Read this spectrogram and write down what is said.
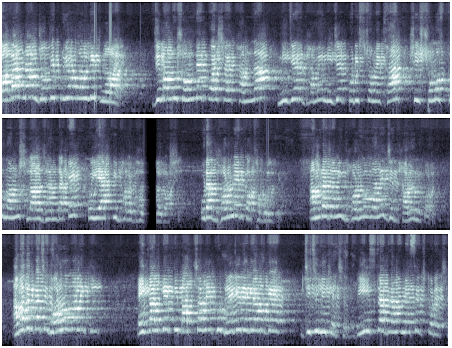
বাবার নাম জ্যোতিপ্রিয় মল্লিক নয় যে মানুষ অন্যের পয়সায় খান না, নিজের ঘামে, নিজের পরিশ্রমে খান, সেই সমস্ত মানুষ লাল ঝান্ডাকে ওই একই ভাবে ভালোবাসে। ওরা ধর্মের কথা বলবে। আমরা জানি ধর্ম মানে যে ধারণ করে। আমাদের কাছে ধর্ম মানে কি? এই কালকে একটি বাচ্চা মেয়ে খুব রেগে রেগে আমাকে চিঠি লিখেছে ইনস্টাগ্রামে মেসেজ করেছে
